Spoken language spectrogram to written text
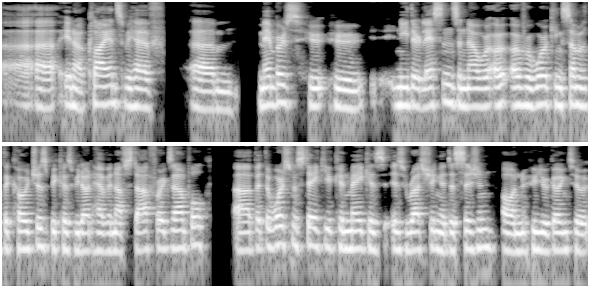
uh, uh, you know clients, we have um, members who who need their lessons, and now we're o- overworking some of the coaches because we don't have enough staff, for example. Uh, but the worst mistake you can make is is rushing a decision on who you're going to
